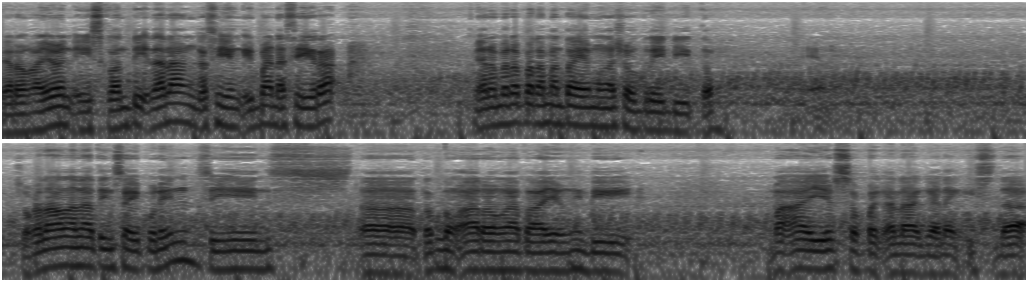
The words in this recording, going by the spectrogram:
Pero ngayon is konti na lang kasi yung iba nasira. Meron meron pa naman tayong mga show grade dito. Ayan. So, kailangan nating siphonin since ah, tatlong araw nga tayong hindi maayos sa pag-alaga ng isda.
